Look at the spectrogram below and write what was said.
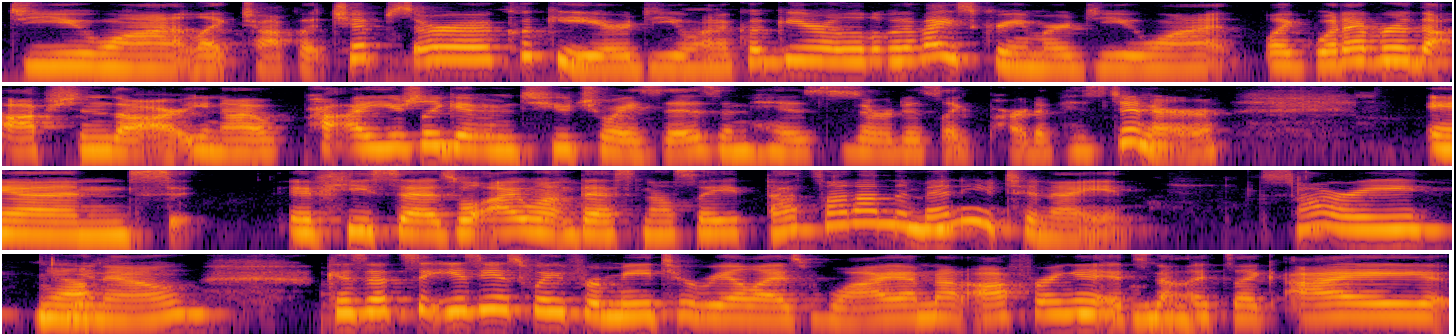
do you want like chocolate chips or a cookie or do you want a cookie or a little bit of ice cream or do you want like whatever the options are you know i usually give him two choices and his dessert is like part of his dinner and if he says well i want this and i'll say that's not on the menu tonight sorry yeah. you know because that's the easiest way for me to realize why i'm not offering it it's mm-hmm. not it's like i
